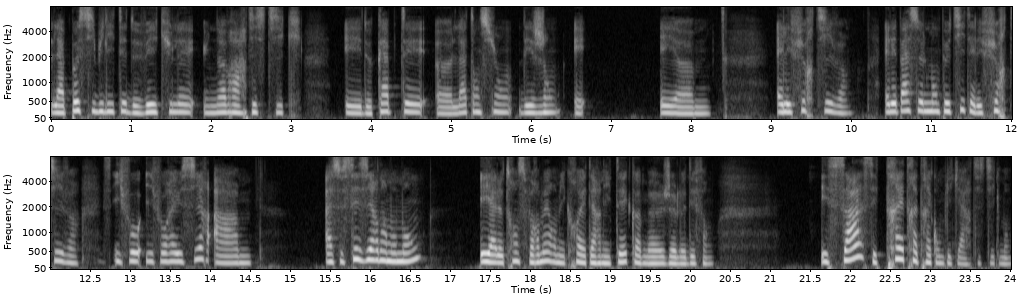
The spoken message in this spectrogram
la possibilité de véhiculer une œuvre artistique et de capter euh, l'attention des gens est, et euh, elle est furtive. Elle n'est pas seulement petite, elle est furtive. Il faut, il faut réussir à, à se saisir d'un moment et à le transformer en micro-éternité comme je le défends. Et ça, c'est très très très compliqué artistiquement.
